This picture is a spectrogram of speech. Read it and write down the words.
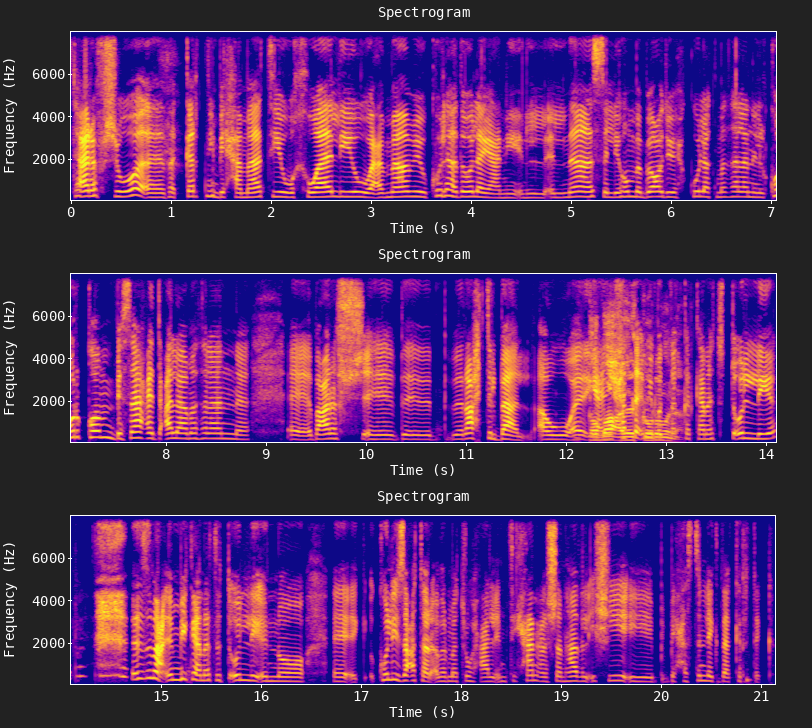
تعرف شو؟ آه، ذكرتني بحماتي وإخوالي وعمامي وكل هذول يعني ال- الناس اللي هم بيقعدوا يحكوا لك مثلا الكركم بيساعد على مثلا آه، بعرفش آه، براحة البال أو آه، يعني حتى امي. بتذكر كانت تقول لي اسمع أمي كانت تقول لي إنه كلي زعتر قبل ما تروح على الامتحان علشان هذا الإشي بيحسن لك ذاكرتك.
